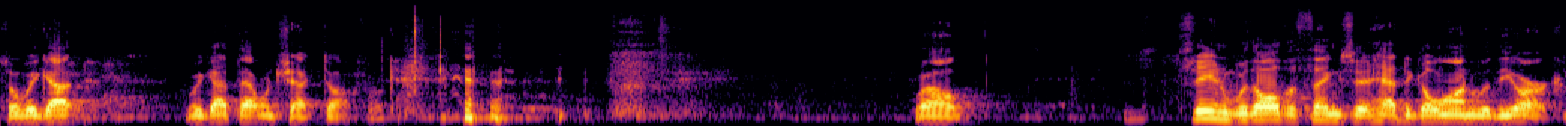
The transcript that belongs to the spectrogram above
So we got, we got that one checked off. Okay. well, seeing with all the things that had to go on with the ark,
